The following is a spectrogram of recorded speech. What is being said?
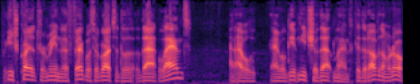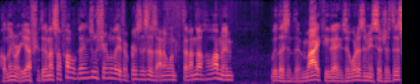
for each credit to remain in effect with regard to the, that land, and I will I will give each of that land. If a person says, I don't want to we listen to him. So what does it mean such as this?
